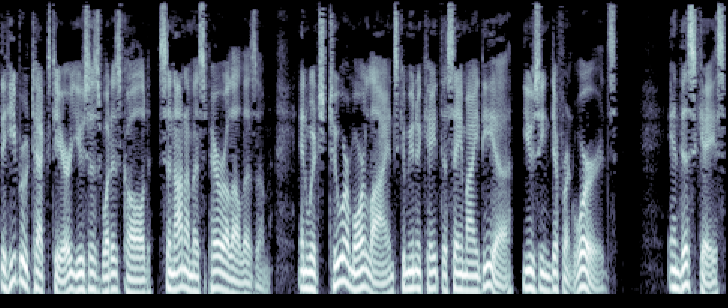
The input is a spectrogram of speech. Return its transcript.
The Hebrew text here uses what is called synonymous parallelism, in which two or more lines communicate the same idea using different words. In this case,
